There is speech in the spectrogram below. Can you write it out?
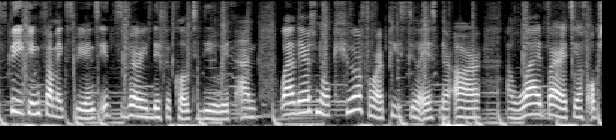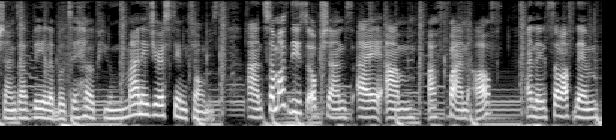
Speaking from experience, it's very difficult to deal with. And while there's no cure for PCOS, there are a wide variety of options available to help you manage your symptoms and some of these options I am a fan of. And then some of them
